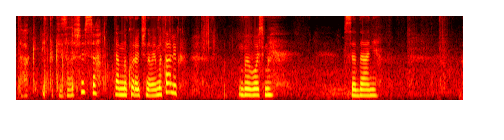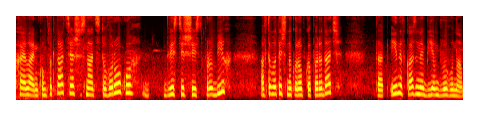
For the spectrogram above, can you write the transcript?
Так, і такий залишився. Темно-коричневий металік. Б8 в седані. Хайлайн комплектація 16-го року, 206 пробіг, автоматична коробка передач. Так, і не вказаний об'єм двигуна.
